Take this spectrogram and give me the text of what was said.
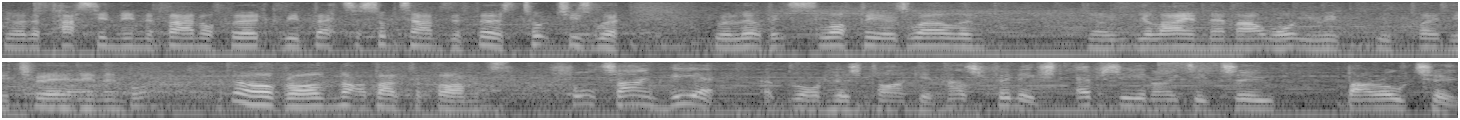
You know, the passing in the final third could be better. Sometimes the first touches were, were a little bit sloppy as well, and you know, you're lying them out what you with, with plenty of training. And but overall, not a bad performance. Full time here at Broadhurst Park. It has finished FC United 2, Barrow 2.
